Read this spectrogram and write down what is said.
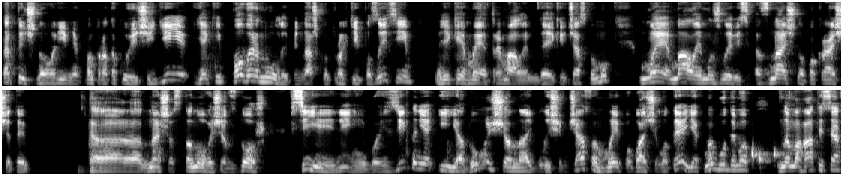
тактичного рівня контратакуючі дії, які повернули під наш контроль ті позиції, які ми тримали деякий час тому. Ми мали можливість значно покращити е, наше становище вздовж всієї лінії боєзіткнення, і я думаю, що найближчим часом ми побачимо те, як ми будемо намагатися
